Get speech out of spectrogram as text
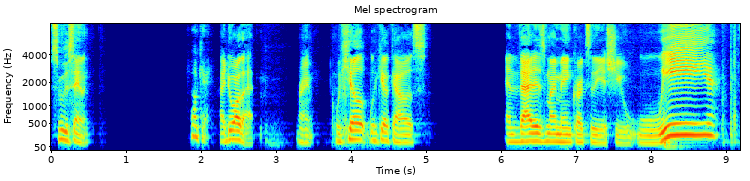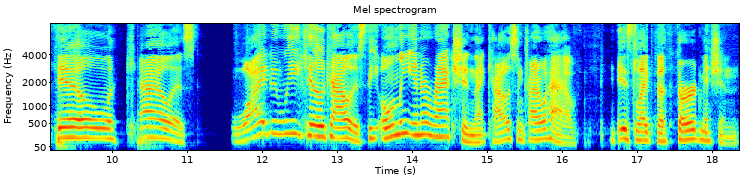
smooth sailing. Okay, I do all that. Right, we kill we kill Calus, and that is my main crux of the issue. We kill Calus. Why did we kill Calus? The only interaction that Calus and Caiatl have is like the third mission.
